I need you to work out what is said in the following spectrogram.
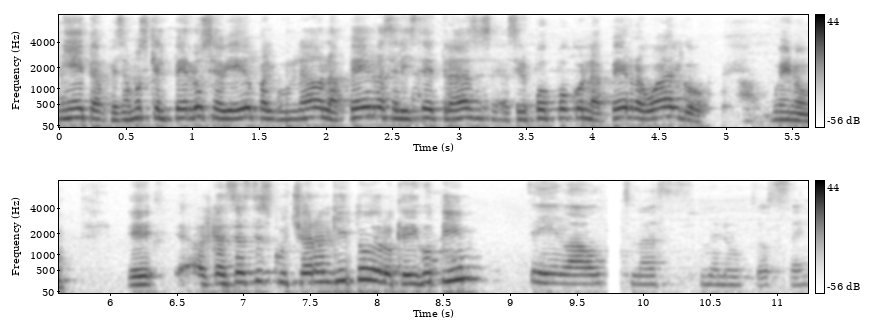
nieta. Pensamos que el perro se había ido para algún lado. La perra, saliste detrás a hacer popó con la perra o algo. Bueno, eh, ¿alcanzaste a escuchar algo de lo que dijo Tim? Sí, los últimos minutos, sí.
